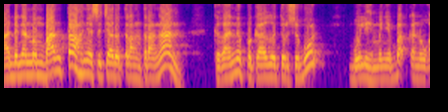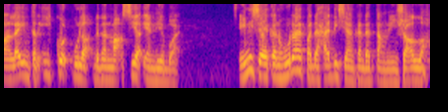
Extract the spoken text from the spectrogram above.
Ah, dengan membantahnya secara terang-terangan kerana perkara tersebut boleh menyebabkan orang lain terikut pula dengan maksiat yang dia buat. Ini saya akan hurai pada hadis yang akan datang ni insya-Allah.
